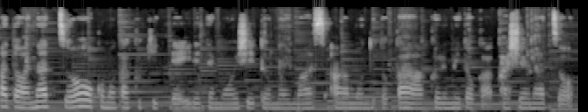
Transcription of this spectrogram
あとはナッツを細かく切って入れても美味しいと思います。アーモンドとかくるみとかカシューナッツを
